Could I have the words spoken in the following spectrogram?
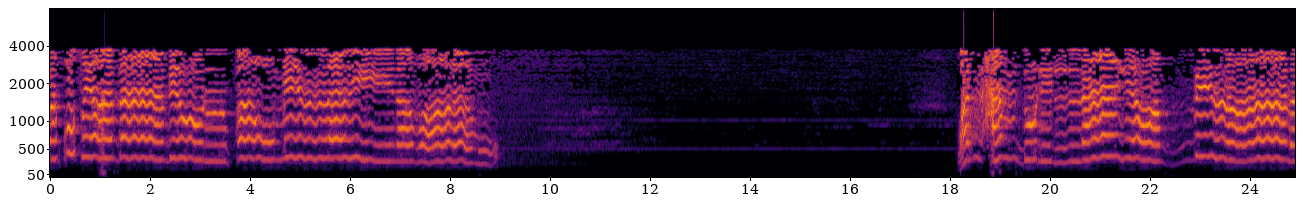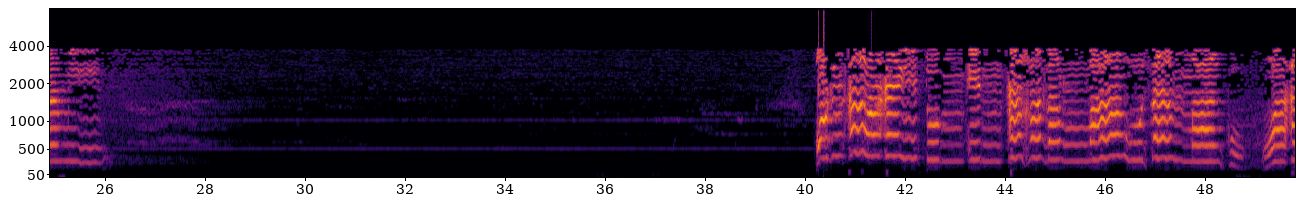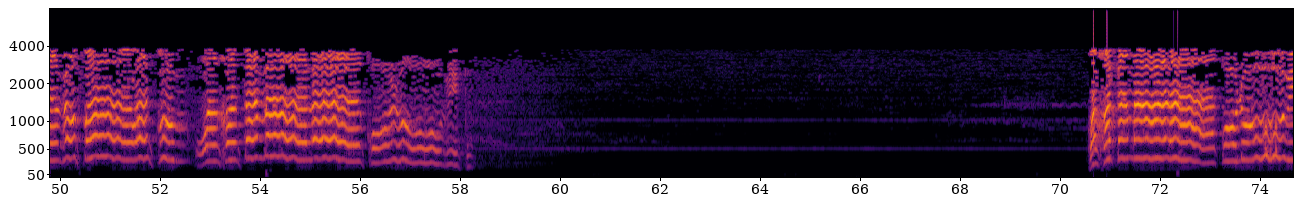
فقطع القوم الذين ظلموا. والحمد لله قُلْ أَرَأَيْتُمْ إِنْ أَخَذَ اللَّهُ سَمْعَكُمْ وَأَبْصَارَكُمْ وَخَتَمَ عَلَى وختم على قلوبكم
